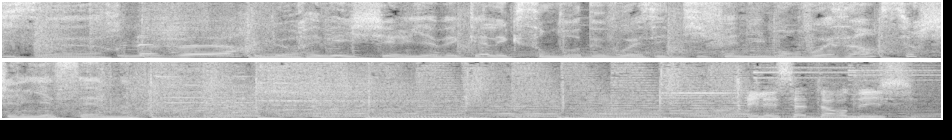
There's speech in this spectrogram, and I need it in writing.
6h, 9h, le réveil chéri avec Alexandre Devoise et Tiffany Bonvoisin sur Chéri FM. Il est 7h10.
